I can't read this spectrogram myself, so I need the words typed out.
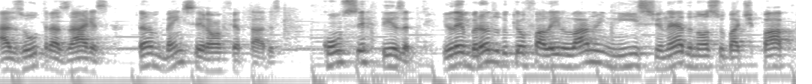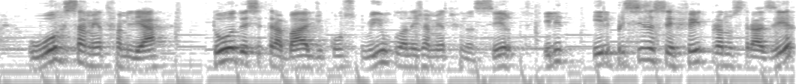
as outras áreas também serão afetadas. Com certeza. E lembrando do que eu falei lá no início, né, do nosso bate-papo, o orçamento familiar, todo esse trabalho de construir um planejamento financeiro, ele, ele precisa ser feito para nos trazer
